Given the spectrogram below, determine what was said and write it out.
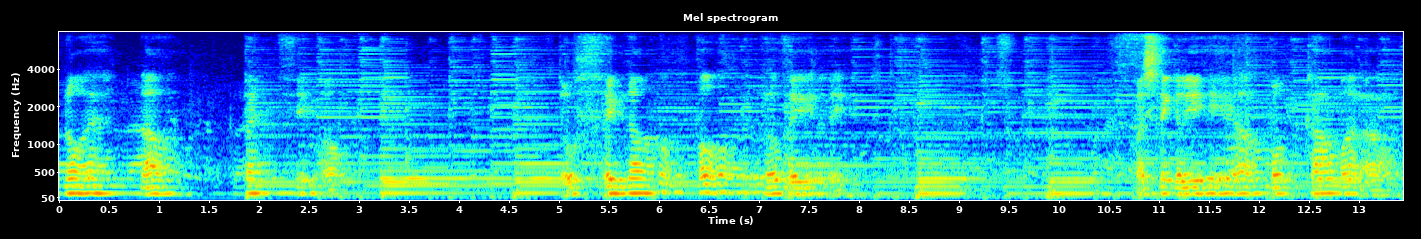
Fabricanerne Benfica Du finder, hvor du vil Fast det griger mod kammerat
